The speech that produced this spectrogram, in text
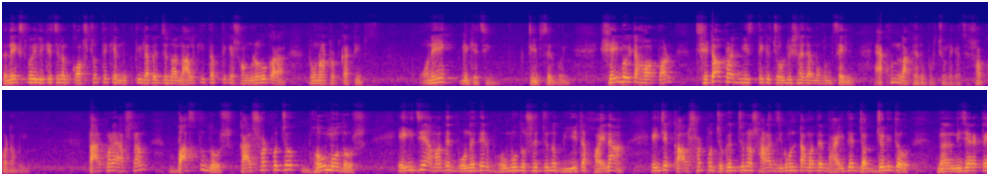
তা নেক্সট বই লিখেছিলাম কষ্ট থেকে, মুক্তি লাভের জন্য লাল কিতাব থেকে সংগ্রহ করা টোনা টোটকা টিপস অনেক লিখেছি। টিপসের বই। সেই বইটা হওয়ার পর সেটাও প্রায় বিশ থেকে চল্লিশ হাজার মতন সেল এখন লাখের উপর চলে গেছে, সব কটা বই। তারপরে আসলাম বাস্তুদোষ, কালসর্পযোগ ভৌম দোষ এই যে আমাদের বোনেদের ভৌম দোষের জন্য বিয়েটা হয় না, এই যে কালসর্প যোগের জন্য সারা জীবনটা আমাদের ভাইদের জর্জরিত নিজের একটা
